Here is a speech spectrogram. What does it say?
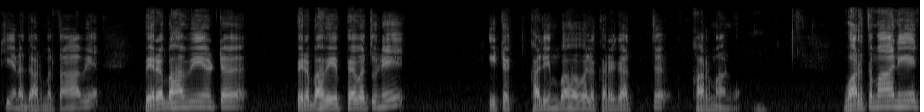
කියන ධර්මතාවය පෙර භවයට පෙර භවයේ පැවතුනේ ඊට කලින් භවවල කරගත්ත කර්ම අනුව වර්තමානයේ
